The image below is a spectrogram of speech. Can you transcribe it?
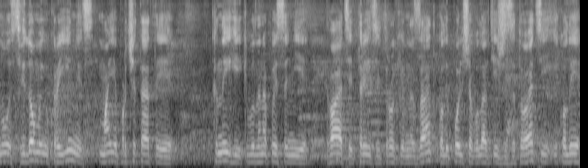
ну, свідомий українець має прочитати книги, які були написані 20-30 років назад, коли Польща була в тій же ситуації, і коли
